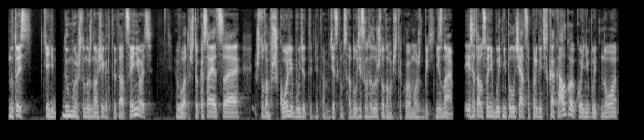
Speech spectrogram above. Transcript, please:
Ну, то есть, я не думаю, что нужно вообще как-то это оценивать. Вот. Что касается, что там в школе будет, или там в детском саду, в детском саду что там вообще такое может быть, не знаю. Если там у Сони будет не получаться прыгать в скакалку какой-нибудь, но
